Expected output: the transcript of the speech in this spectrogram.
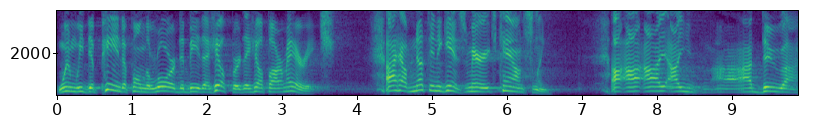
when we depend upon the Lord to be the helper to help our marriage. I have nothing against marriage counseling. I, I, I, I do. Uh,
